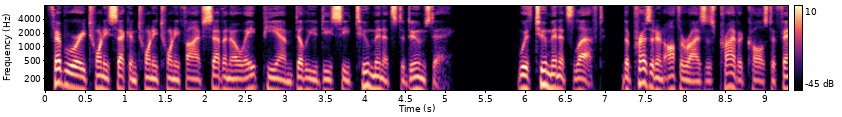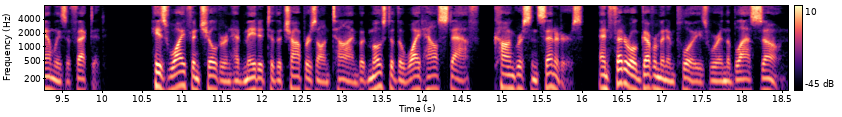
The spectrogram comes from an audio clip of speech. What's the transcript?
February 22, 2025, 7:08 p.m. WDC 2 minutes to doomsday. With 2 minutes left, the president authorizes private calls to families affected. His wife and children had made it to the choppers on time, but most of the White House staff, Congress and senators, and federal government employees were in the blast zone.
